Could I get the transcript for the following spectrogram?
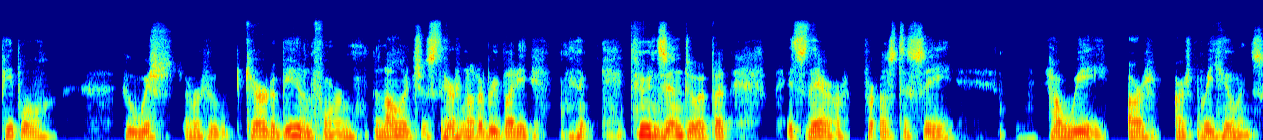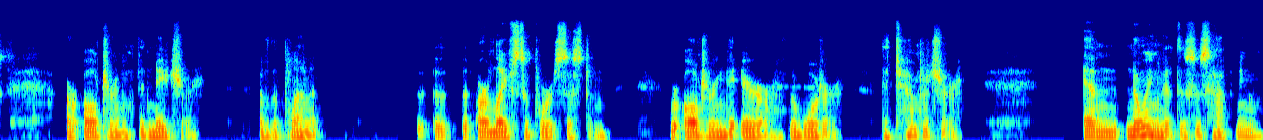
people who wish or who care to be informed. The knowledge is there. Not everybody tunes into it, but it's there for us to see how we we humans are altering the nature of the planet, uh, uh, our life support system. We're altering the air, the water, the temperature. And knowing that this is happening,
